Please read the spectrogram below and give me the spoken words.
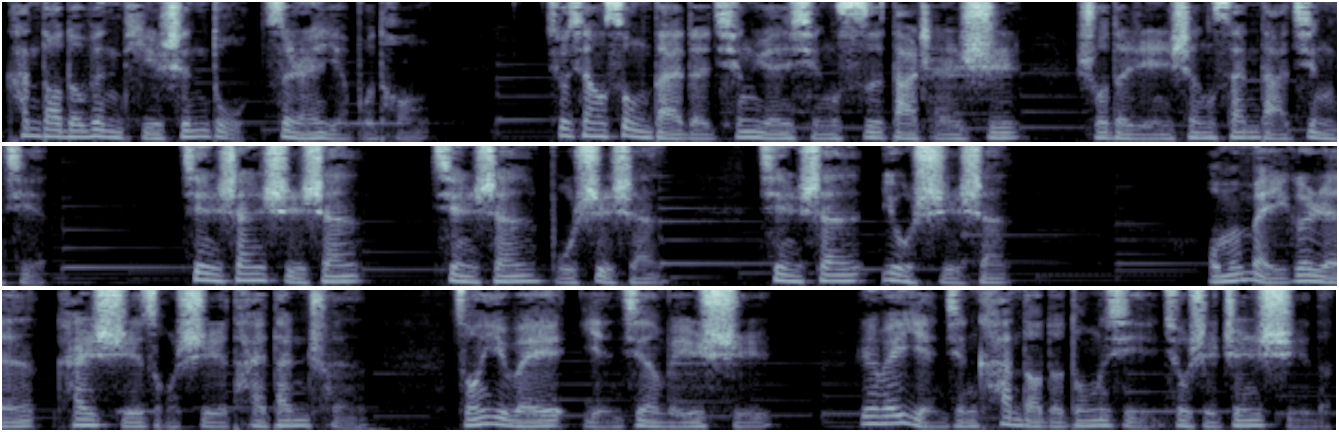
看到的问题深度自然也不同。就像宋代的清源行思大禅师说的人生三大境界：见山是山，见山不是山。见山又是山，我们每一个人开始总是太单纯，总以为眼见为实，认为眼睛看到的东西就是真实的。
